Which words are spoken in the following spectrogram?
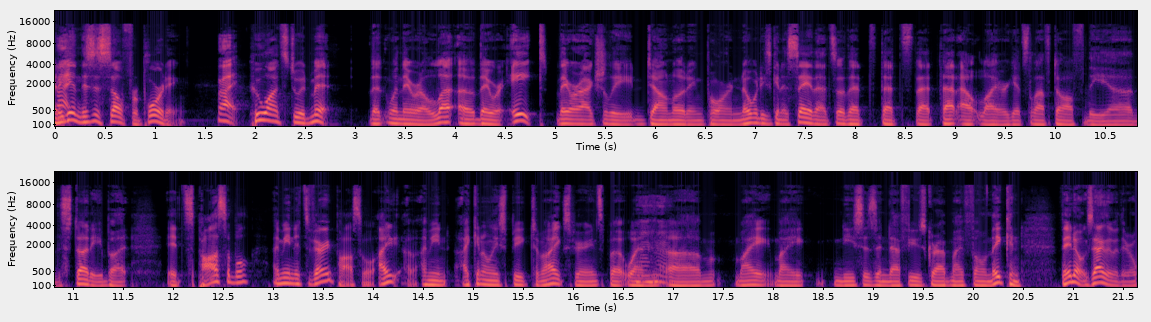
Right. again, this is self reporting. Right. Who wants to admit that when they were ele- uh, they were eight, they were actually downloading porn? Nobody's going to say that, so that that's that that outlier gets left off the uh, the study. But it's possible. I mean, it's very possible. I I mean, I can only speak to my experience, but when Mm-hmm. um, my my nieces and nephews grab my phone, they can they know exactly what they're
